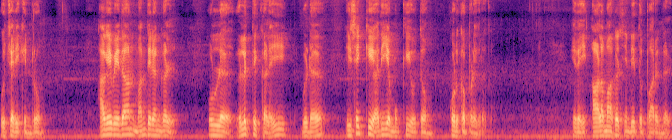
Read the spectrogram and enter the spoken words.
உச்சரிக்கின்றோம். ஆகவேதான் மந்திரங்கள் உள்ள எழுத்துக்களை விட இசைக்கு அதிக முக்கியத்துவம் கொடுக்கப்படுகிறது. இதை ஆழமாக சிந்தித்து பாருங்கள்.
